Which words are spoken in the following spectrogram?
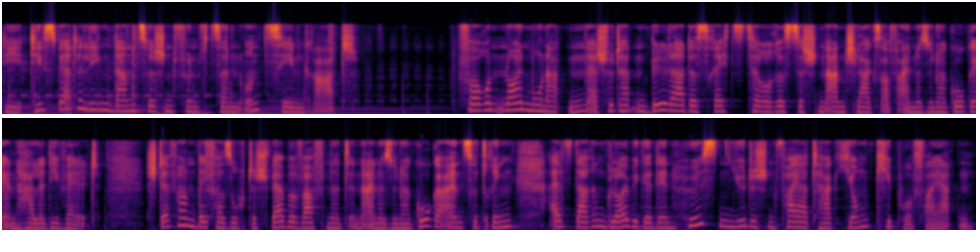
Die Tiefstwerte liegen dann zwischen 15 und 10 Grad. Vor rund neun Monaten erschütterten Bilder des rechtsterroristischen Anschlags auf eine Synagoge in Halle die Welt. Stefan Bey versuchte schwer bewaffnet in eine Synagoge einzudringen, als darin Gläubige den höchsten jüdischen Feiertag Yom Kippur feierten.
